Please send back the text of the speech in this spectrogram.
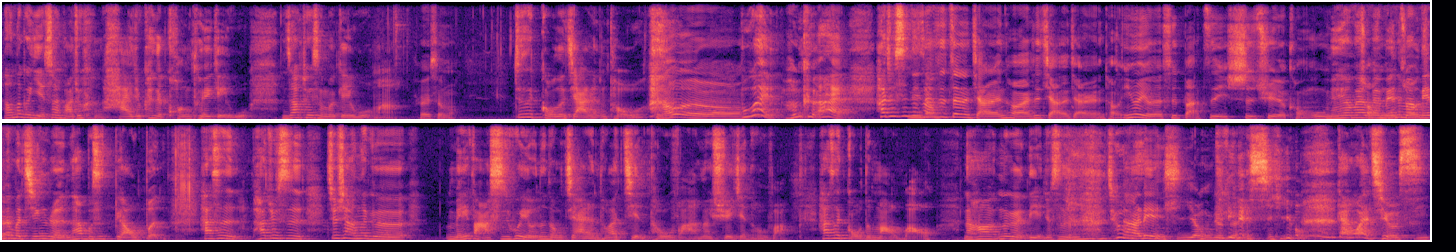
然后那个演算法就很嗨，就开始狂推给我。你知道推什么给我吗？推什么？就是狗的假人头，好恶哦！不会，很可爱。它就是那种是真的假人头还是假的假人头？因为有的是把自己逝去的恐物，没有没有没有没那么没那么惊人。它不是标本，它是它就是就像那个美发师会有那种假人头，要剪头发，没有学剪头发。它是狗的毛毛，然后那个脸就是 就他练习用，就练习用，干外求习，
